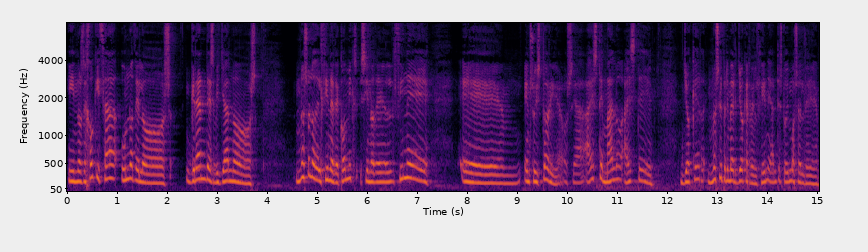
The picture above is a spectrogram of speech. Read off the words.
y nos dejó quizá uno de los grandes villanos no solo del cine de cómics sino del cine eh, en su historia. O sea, a este malo, a este Joker, no es el primer Joker del cine. Antes tuvimos el de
